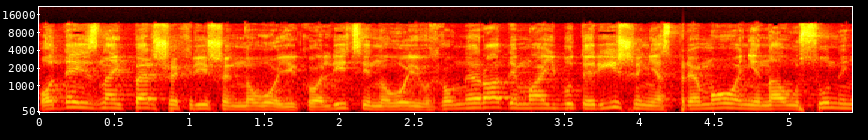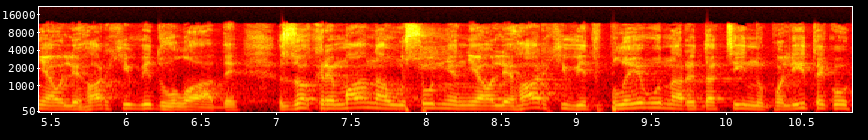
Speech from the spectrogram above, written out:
одне із найперших рішень нової коаліції, нової Верховної Ради, мають бути рішення спрямовані на усунення олігархів від влади, зокрема на усунення олігархів від впливу на редакційну політику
